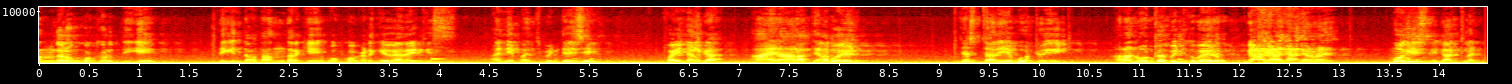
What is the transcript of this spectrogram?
అందరూ ఒక్కొక్కరు దిగి దిగిన తర్వాత అందరికీ ఒక్కొక్కడికి వెరైటీస్ అన్నీ పంచిపెట్టేసి ఫైనల్గా ఆయన అలా తినబోయాడు జస్ట్ అది ఎబౌట్ టు ఈట్ అలా నోట్లో పెట్టుకుపోయాడు గణ గణ గణ గణమని మోగేసింది గంటలని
